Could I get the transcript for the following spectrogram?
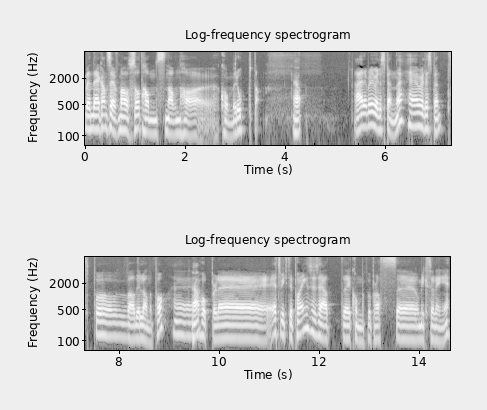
Men jeg kan se for meg også at hans navn har... kommer opp, da. Ja. Nei, Det blir veldig spennende. Jeg er veldig spent på hva de lander på. Jeg ja. håper det Et viktig poeng syns jeg at det kommer på plass uh, om ikke så lenge.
